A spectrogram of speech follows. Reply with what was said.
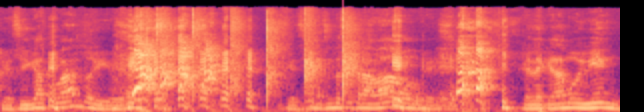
que siga actuando y que siga haciendo su trabajo, que, que le queda muy bien.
